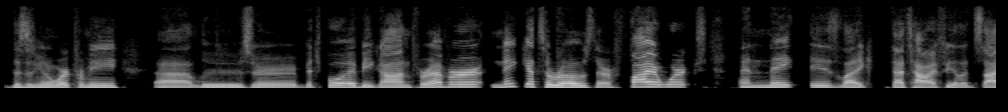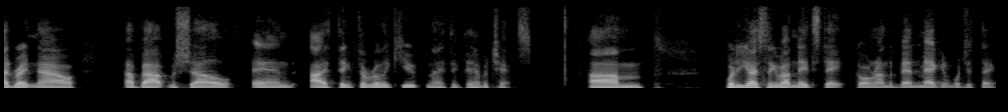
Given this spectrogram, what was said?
this is gonna work for me." Uh, loser, bitch boy, be gone forever. Nayte gets a rose. There are fireworks, and Nayte is like, "That's how I feel inside right now about Michelle." And I think they're really cute, and I think they have a chance. Um, what do you guys think about Nayte's date? Going around the bend, Megan, what'd you think?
